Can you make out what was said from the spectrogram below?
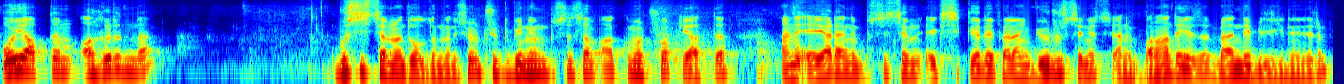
o yaptığım ahırın da bu sistemle doldurmayı düşünüyorum. Çünkü benim bu sistem aklıma çok yattı. Hani eğer hani bu sistemin eksikleri falan görürseniz yani bana da yazın ben de bilgilenirim.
